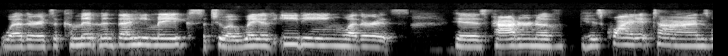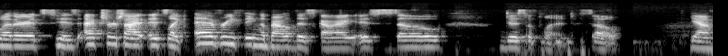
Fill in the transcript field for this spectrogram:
whether it's a commitment that he makes to a way of eating, whether it's his pattern of his quiet times, whether it's his exercise, it's like everything about this guy is so disciplined. So, yeah,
